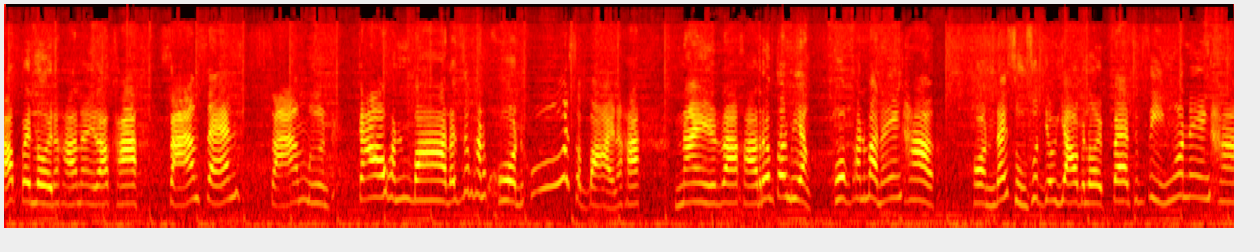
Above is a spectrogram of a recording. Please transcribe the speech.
รับไปเลยนะคะในราคา 3 3 9 0 0 0 9,000 บาท และที่สำคัญโคนโคตรสบายนะคะ ในราคาเริ่มต้นเพียง 6,000 บาทนั่นเองค่ะ ผ่อนได้สูงสุดยาวๆไปเลย 84งวดนั่นเองค่ะ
